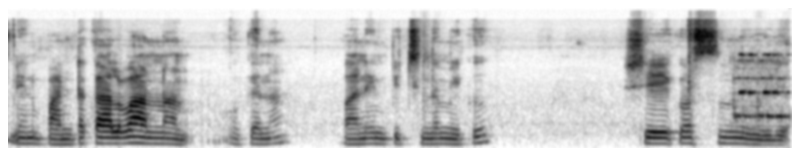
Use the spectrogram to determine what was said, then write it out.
నేను పంట కాలువ అన్నాను ఓకేనా? బాగా అనిపించిందా మీకు? షేక్ వస్తుంది వీడియో.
